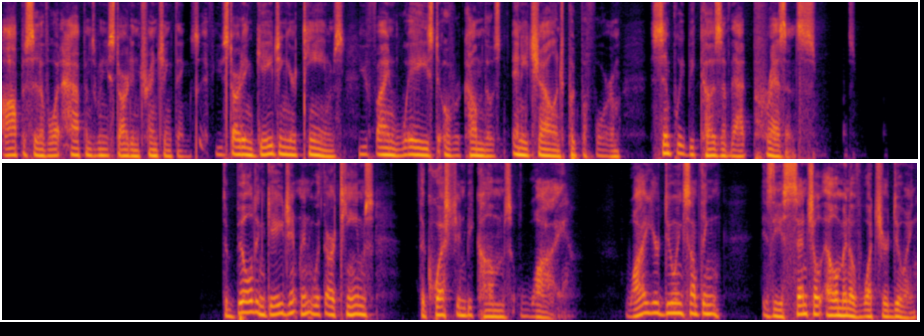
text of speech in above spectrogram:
opposite of what happens when you start entrenching things. If you start engaging your teams, you find ways to overcome those any challenge put before them simply because of that presence. To build engagement with our teams, the question becomes why. Why you're doing something is the essential element of what you're doing.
